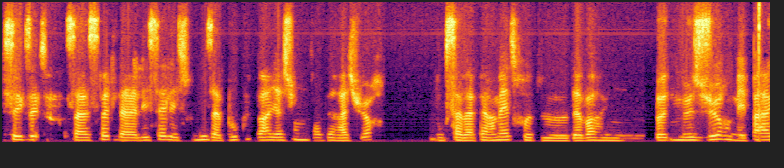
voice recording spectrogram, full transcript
C'est exactement ça. En fait, la- l'aisselle est soumise à beaucoup de variations de température. Donc, ça va permettre de- d'avoir une bonne mesure, mais pas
